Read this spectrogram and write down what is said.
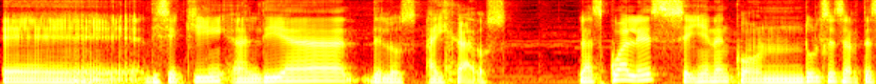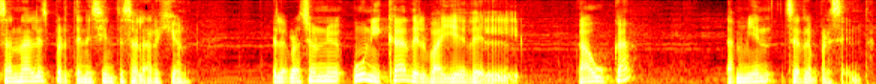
eh, dice aquí, al día de los ahijados, las cuales se llenan con dulces artesanales pertenecientes a la región. Celebración única del Valle del Cauca también se representa.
